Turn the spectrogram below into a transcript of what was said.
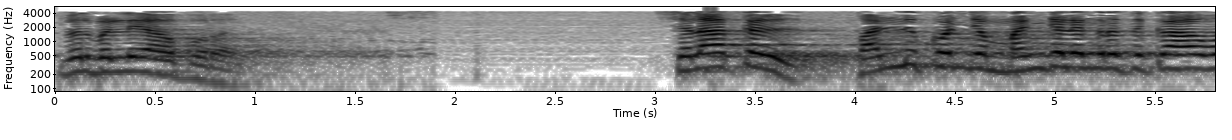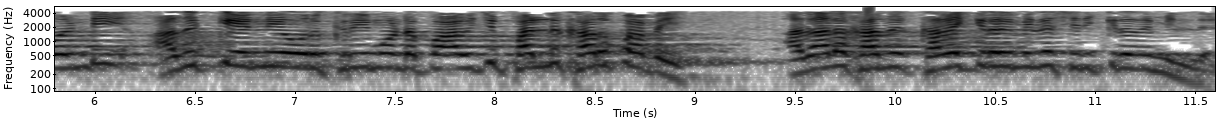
இவர் வெள்ளையாக போறாரு சிலாக்கள் பல்லு கொஞ்சம் மஞ்சள்ங்கிறதுக்காக வேண்டி அதுக்கு என்ன ஒரு கிரீம் ஒன்றை பாவிச்சு பல்லு கருப்பா போயிடுச்சு அதால கது கதைக்கிறதும் இல்லை சிரிக்கிறதும் இல்லை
